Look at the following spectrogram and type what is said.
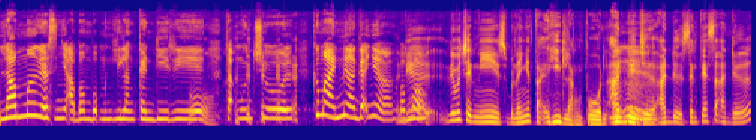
lama rasanya Abang Bob menghilangkan diri, Oh. tak muncul. Ke mana agaknya, Abang Bob? dia dia macam ni sebenarnya tak hilang pun. Ada je ada sentiasa ada.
